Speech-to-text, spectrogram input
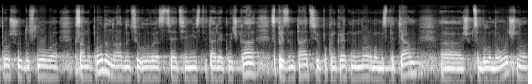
запрошую до слова Оксану Продан, радницю голови асоціації міст Віталія Кличка з презентацією по конкретним нормам і статтям, е, щоб це було наочно,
